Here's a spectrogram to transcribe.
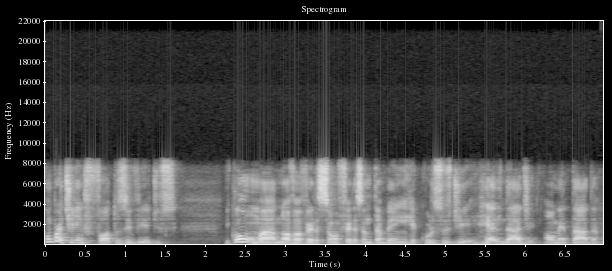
compartilhem fotos e vídeos. E com uma nova versão oferecendo também recursos de realidade aumentada.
